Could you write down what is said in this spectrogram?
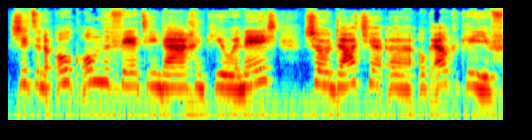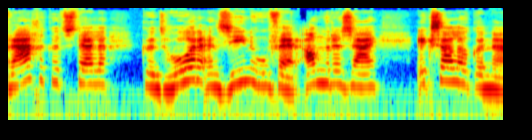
zitten er ook om de 14 dagen QA's, zodat je uh, ook elke keer je vragen kunt stellen, kunt horen en zien hoe ver anderen zijn. Ik zal ook een, uh,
